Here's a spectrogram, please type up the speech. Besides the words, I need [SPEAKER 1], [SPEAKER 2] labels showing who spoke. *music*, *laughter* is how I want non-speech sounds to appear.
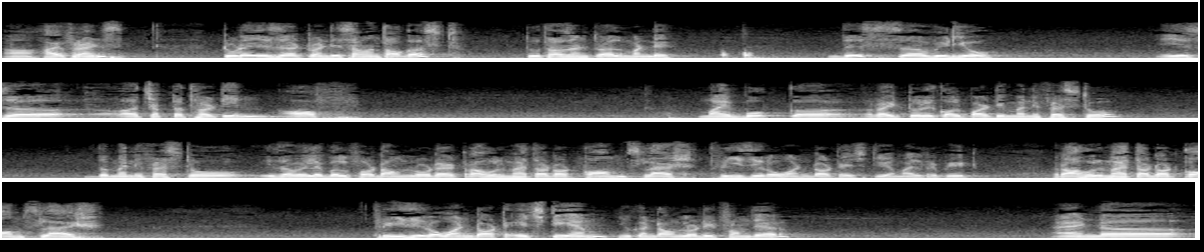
[SPEAKER 1] Uh, hi friends, today is uh, 27th August 2012 Monday. This uh, video is uh, uh, chapter 13 of my book uh, Right to Recall Party Manifesto. The manifesto is available for download at rahulmehta.com slash 301.htm. I'll repeat rahulmehta.com slash 301.htm. You can download it from there. And uh,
